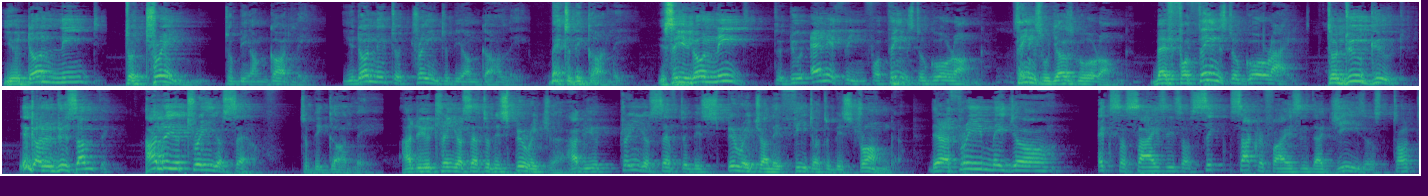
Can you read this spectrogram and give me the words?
You don't need to train to be ungodly. You don't need to train to be ungodly, but to be godly. You see, you don't need to do anything for things to go wrong. Things will just go wrong. But for things to go right, to do good, you got to do something. How do you train yourself to be godly? How do you train yourself to be spiritual? How do you train yourself to be spiritually fit or to be strong? There are three major exercises or sacrifices that Jesus taught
